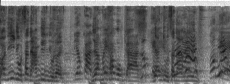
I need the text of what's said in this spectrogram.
ตอนนี้อยู่สนามบินอยู่เลย เดี๋ยวก่อนยังไม่เข้าวงการลูกเกดยังอยู่สนามบินลูกเกด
